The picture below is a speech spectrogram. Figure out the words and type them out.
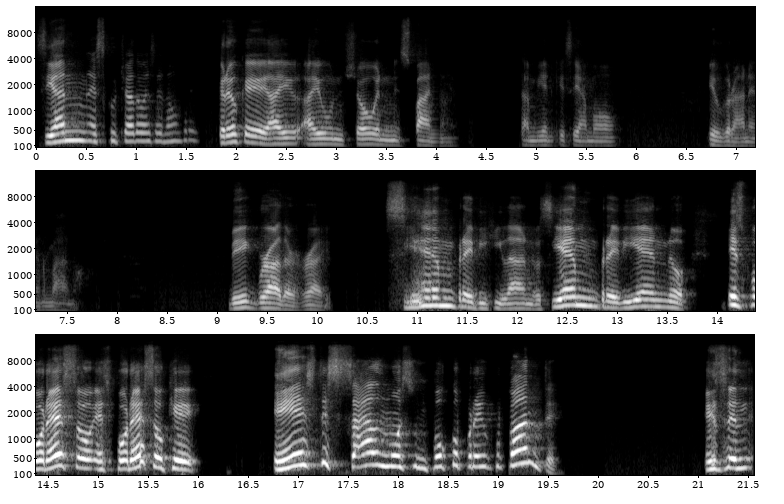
¿Si han escuchado ese nombre? Creo que hay, hay un show en España también que se llamó El Gran Hermano. Big Brother, right. Siempre vigilando, siempre viendo. Es por eso, es por eso que este salmo es un poco preocupante. Es el,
